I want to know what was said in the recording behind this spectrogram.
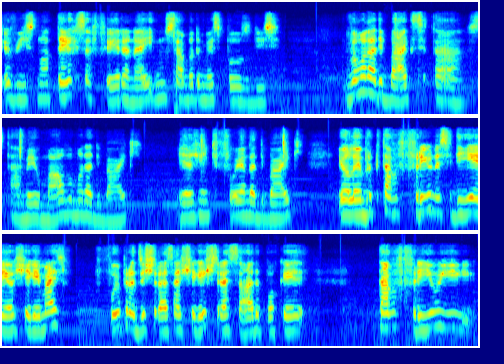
eu vi isso numa terça-feira, né? E no sábado meu esposo disse: Vamos andar de bike, você tá, você tá meio mal, vamos andar de bike. E a gente foi andar de bike. Eu lembro que tava frio nesse dia, eu cheguei mais fui para desestressar, cheguei estressada porque tava frio e,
